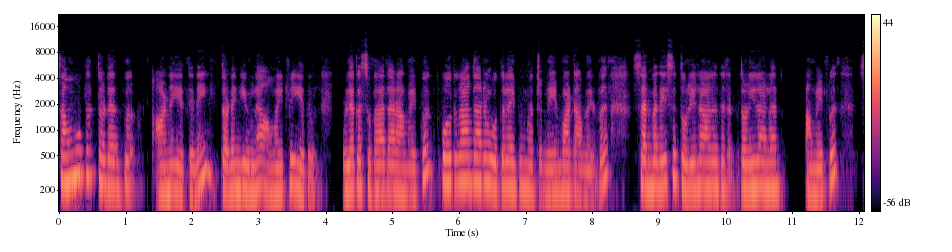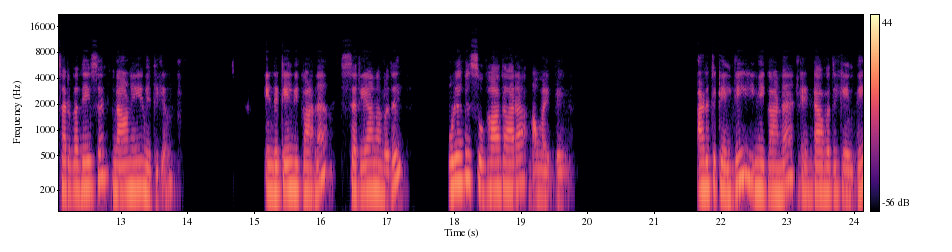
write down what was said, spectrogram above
சமூக தொடர்பு ஆணையத்தினை தொடங்கியுள்ள அமைப்பு எது? உலக சுகாதார அமைப்பு பொருளாதார ஒத்துழைப்பு மற்றும் மேம்பாட்டு அமைப்பு சர்வதேச தொழிலாளர் தொழிலாளர் அமைப்பு சர்வதேச நாணய நிதியம். இந்த கேள்விக்கான சரியான பதில் உலக சுகாதார அமைப்பு. அடுத்த கேள்வி இன்னைக்கான எட்டாவது கேள்வி.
